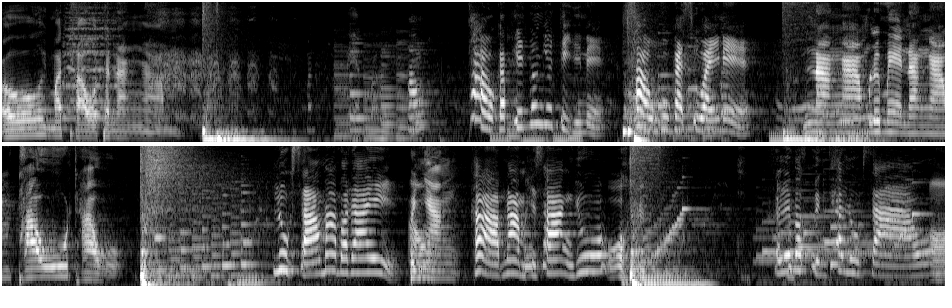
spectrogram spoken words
โอ้ย มาเท่าทนางงาม เอาเท่ากับพิษมึงอยุติแม่เท่ากูกับสวยแม่ นางงามหรือแม่นางงามเท่าเท่า ลูกสาวมาบ่ได้เป็นหยัง ข้าอาบน้ำให้สร้างอยู่โอ้ยก็เลยมาขึ้นแท่นลูกสาวอ๋อ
